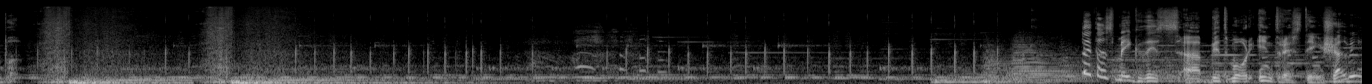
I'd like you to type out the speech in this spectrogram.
Remarkable. Let us make this a bit more interesting, shall we?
